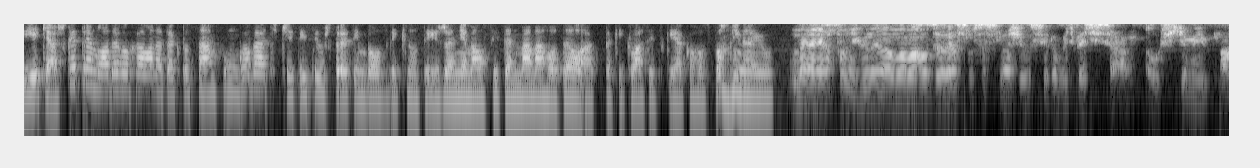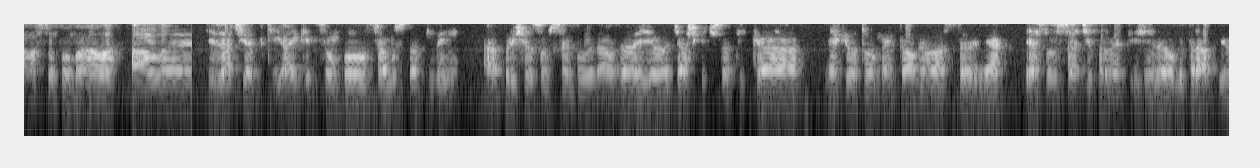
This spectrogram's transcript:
Je ťažké pre mladého chalana takto sám fungovať? Či ty si už predtým bol zvyknutý, že nemal si ten mama hotel a taký klasický, ako ho spomínajú? Ne, ja som nikdy nemal mama hotel, ja som sa snažil si robiť veci sám a určite mi mama v tom pomáhala, ale tie začiatky, aj keď som bol samostatný a prišiel som sem, boli naozaj eh, ťažké, čo sa týka nejakého toho mentálneho nastavenia. Ja som sa tie prvé týždne veľmi trápil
